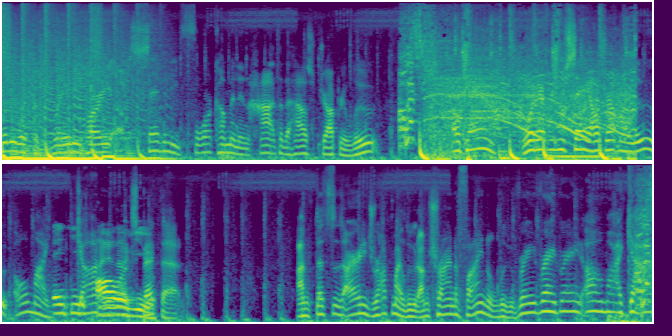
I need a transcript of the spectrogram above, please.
Woody with the raiding party of 74 coming in hot to the house drop your loot. Okay, whatever you say, I'll drop my loot. Oh my Thank you, god, all I did not of you. expect that. I'm that's I already dropped my loot. I'm trying to find a loot. Raid, raid, raid. Oh my god.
